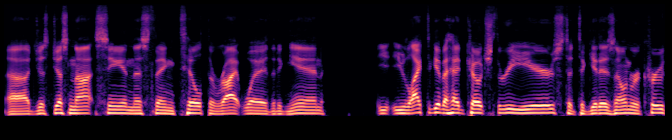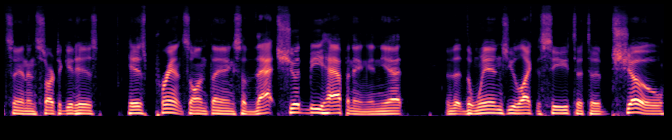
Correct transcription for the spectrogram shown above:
uh, just just not seeing this thing tilt the right way. That again, you, you like to give a head coach three years to to get his own recruits in and start to get his his prints on things. So that should be happening, and yet the the wins you like to see to to show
